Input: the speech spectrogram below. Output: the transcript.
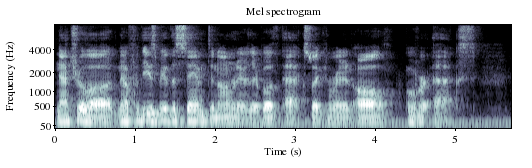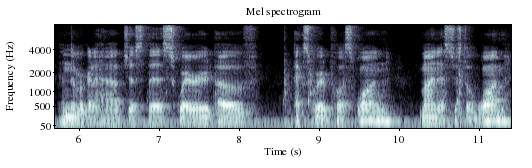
natural log. Now for these, we have the same denominator, they're both x, so I can write it all over x. And then we're gonna have just the square root of x squared plus one minus just a one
